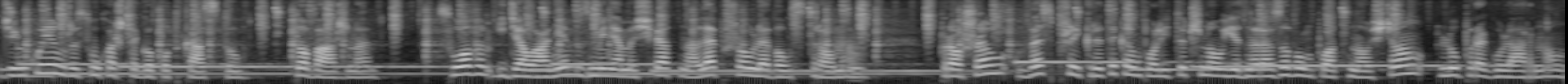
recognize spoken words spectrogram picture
Dziękuję, że słuchasz tego podcastu. To ważne. Słowem i działaniem zmieniamy świat na lepszą lewą stronę. Proszę, wesprzyj krytykę polityczną jednorazową płatnością lub regularną.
